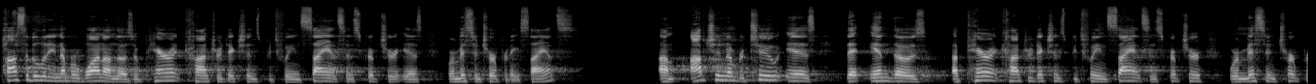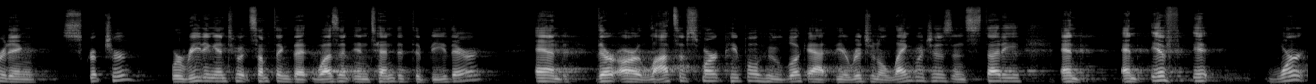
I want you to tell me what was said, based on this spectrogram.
possibility number one on those apparent contradictions between science and scripture is we're misinterpreting science. Um, option number two is that in those apparent contradictions between science and scripture, we're misinterpreting scripture. We're reading into it something that wasn't intended to be there. And there are lots of smart people who look at the original languages and study. And, and if it weren't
